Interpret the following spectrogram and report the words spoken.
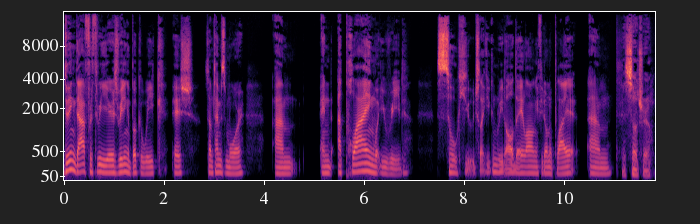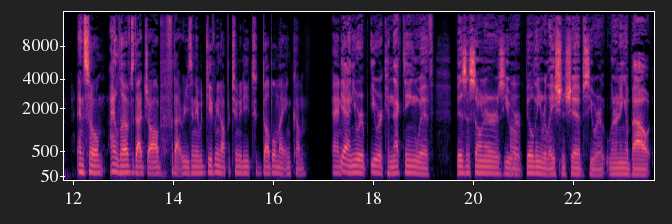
doing that for three years, reading a book a week ish, sometimes more, um, and applying what you read, so huge. Like you can read all day long if you don't apply it. Um, It's so true. and so I loved that job for that reason. It would give me an opportunity to double my income. And yeah, and you were you were connecting with business owners, you Oh. were building relationships, you were learning about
